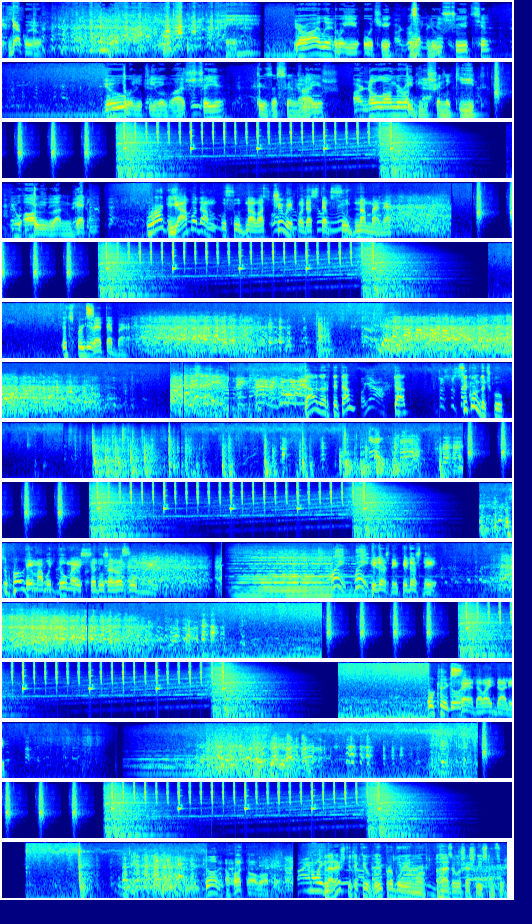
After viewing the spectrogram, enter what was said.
Дякую. Твої очі заплющуються, твоє тіло важчає, ти засинаєш, ти більше не кіт. Ти лангет. Я подам у суд на вас, чи ви подасте в суд на мене? Це тебе. Танер, ти там? Так. Секундочку. Ти, мабуть, думаєш, що дуже розумний. Підожди, підожди. Все, давай далі. Готово. Нарешті таки випробуємо газову шашличницю.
